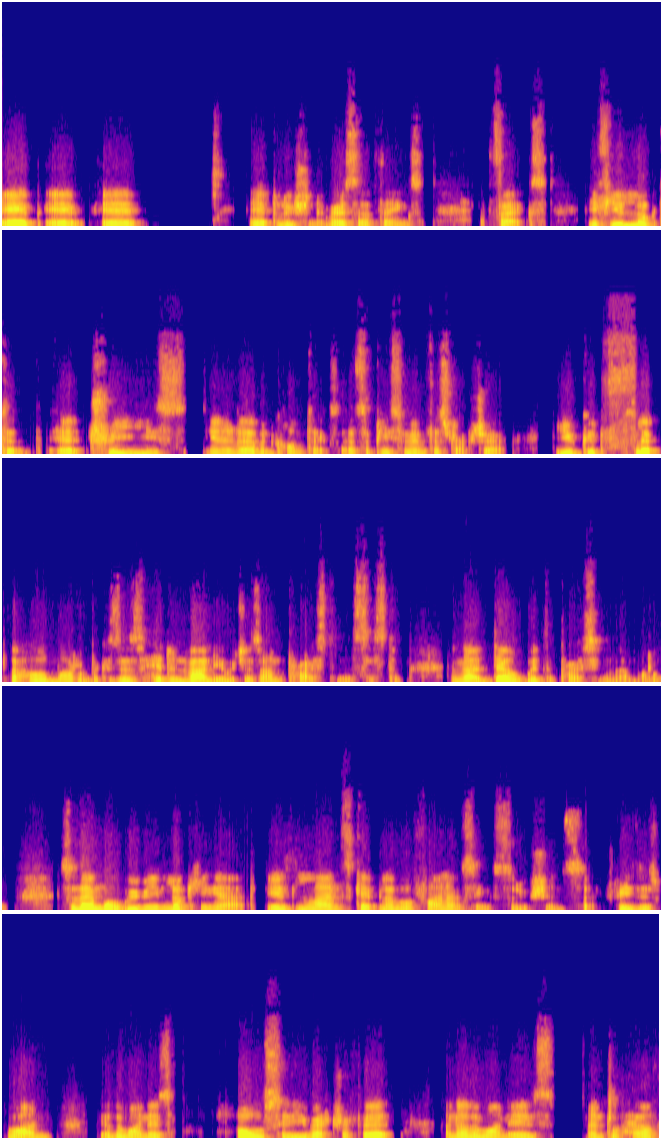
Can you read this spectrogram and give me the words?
air, air, air, air pollution, and various other things, effects. If you looked at, at trees in an urban context as a piece of infrastructure, you could flip the whole model because there's hidden value which is unpriced in the system, and that dealt with the pricing of that model. So then what we've been looking at is landscape level financing solutions. So trees is one, the other one is whole city retrofit, another one is mental health,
